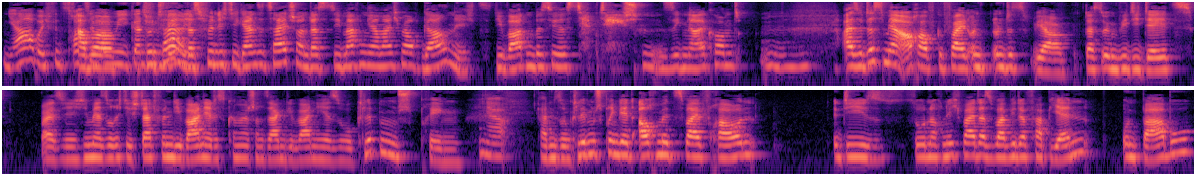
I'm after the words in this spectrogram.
Ja, aber ich finde es trotzdem aber irgendwie ganz total, schön das finde ich die ganze Zeit schon, dass die machen ja manchmal auch gar nichts. Die warten, bis hier das Temptation-Signal kommt. Mhm. Also das ist mir auch aufgefallen und, und das, ja, dass irgendwie die Dates, weiß ich nicht, nicht mehr so richtig stattfinden. Die waren ja, das können wir schon sagen, die waren hier so Klippenspringen. Ja. Hatten so ein Klippenspring-Date auch mit zwei Frauen, die so noch nicht weiter, es war wieder Fabienne und Babu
